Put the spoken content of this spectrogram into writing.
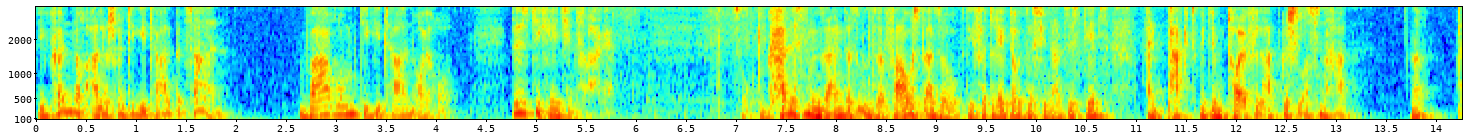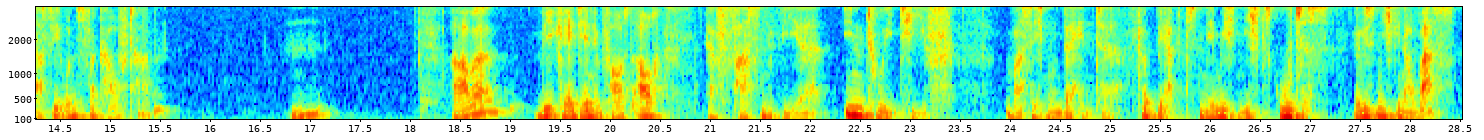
Wir können doch alle schon digital bezahlen. Warum digitalen Euro? Das ist die Gretchenfrage. So, kann es nun sein, dass unser Faust, also die Vertreter unseres Finanzsystems, einen Pakt mit dem Teufel abgeschlossen haben? Ne? Dass sie uns verkauft haben? Hm. Aber, wie Gretchen im Faust auch, erfassen wir intuitiv, was sich nun dahinter verbirgt, nämlich nichts Gutes. Wir wissen nicht genau was,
